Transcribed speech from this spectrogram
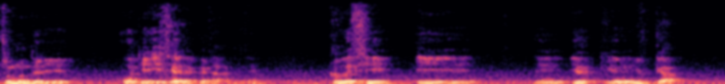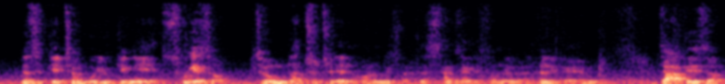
주문들이 어디에 있어야 될 거잖아. 그지? 그것이 이, 이 육경, 육경, 여섯 개 전부 육경의 속에서 전부 다 추출해 나오는 것이다. 그래서 상세하게 설명을 드릴게요. 자, 그래서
